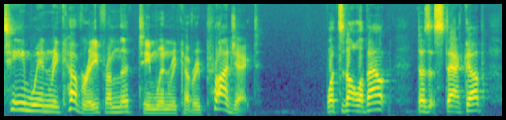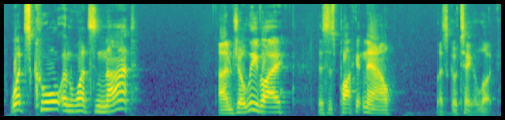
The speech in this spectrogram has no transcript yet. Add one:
Team Win Recovery from the Team Win Recovery project. What's it all about? Does it stack up? What's cool and what's not? I'm Joe Levi. This is Pocketnow. Let's go take a look.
